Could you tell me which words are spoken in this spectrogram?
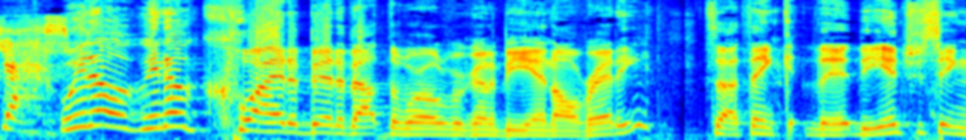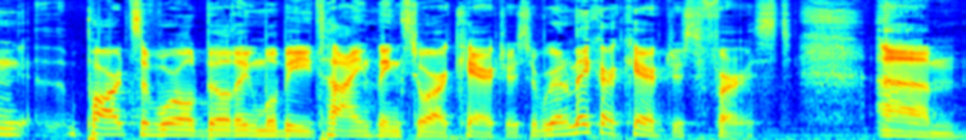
Yes. we know we know quite a bit about the world we're going to be in already. So I think the the interesting parts of world building will be tying things to our characters. So we're going to make our characters first. Um,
